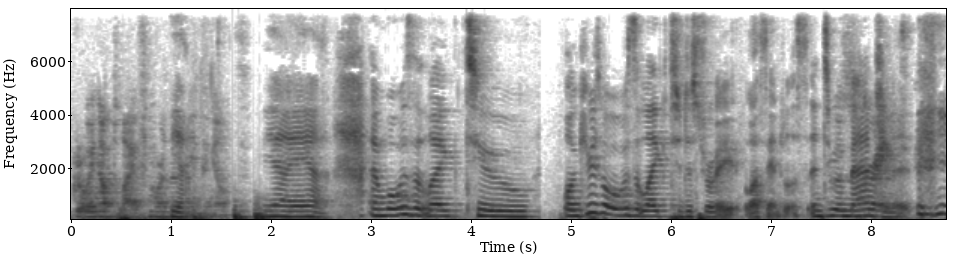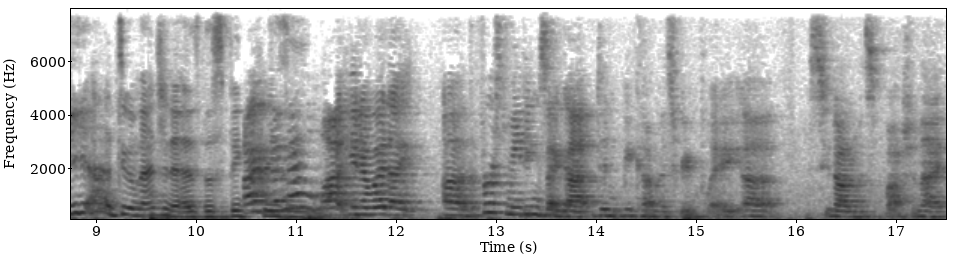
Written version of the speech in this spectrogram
growing up life more than Yeah. anything else. Yeah, yeah, yeah. And what was it like to? Well, I'm curious about what was it like to destroy Los Angeles and to imagine great. it. yeah, to imagine it as this big I've crazy. done that a lot. You know what? I uh, the first meetings I got didn't become a screenplay. Uh, pseudonymous Bosch and I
